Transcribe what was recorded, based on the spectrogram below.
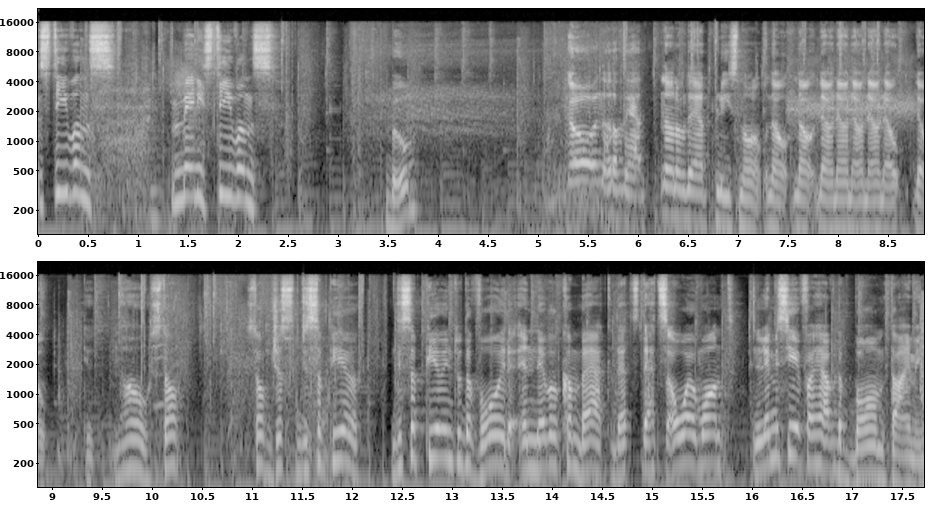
Stevens! Many Stevens! Boom. No, none of that. None of that. Please, no, no, no, no, no, no, no, no, no. Dude, no, stop. Stop, just disappear. Disappear into the void and never come back. That's that's all I want. Let me see if I have the bomb timing.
